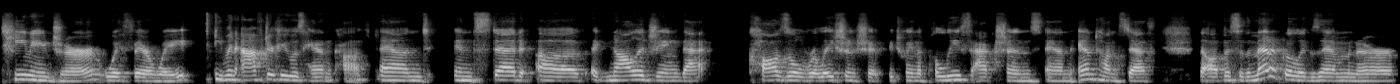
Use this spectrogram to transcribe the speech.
teenager with their weight, even after he was handcuffed. And instead of acknowledging that causal relationship between the police actions and Anton's death, the Office of the Medical Examiner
